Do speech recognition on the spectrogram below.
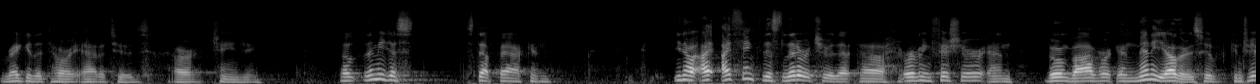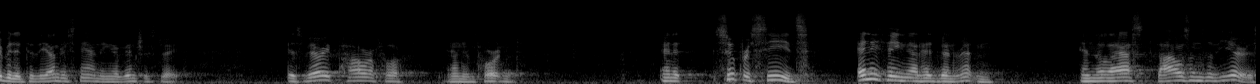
regulatory attitudes are changing. So let me just step back and, you know, I, I think this literature that uh, Irving Fisher and Bohm-Bawerk and many others who've contributed to the understanding of interest rates is very powerful and important. And it supersedes anything that had been written in the last thousands of years.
